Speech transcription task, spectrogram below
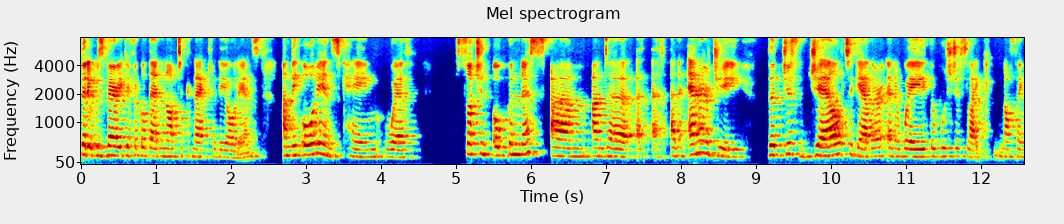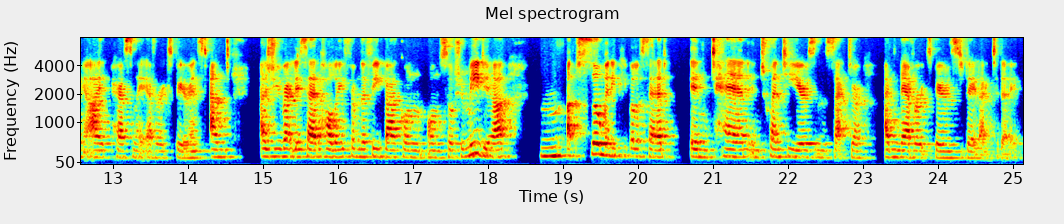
that it was very difficult then not to connect with the audience. And the audience came with such an openness um, and a, a, an energy that just gelled together in a way that was just like nothing I personally ever experienced. And as you rightly said, Holly, from the feedback on, on social media, uh, so many people have said in 10, in 20 years in the sector, I've never experienced a day like today.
